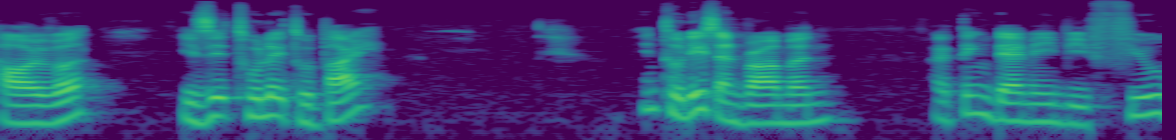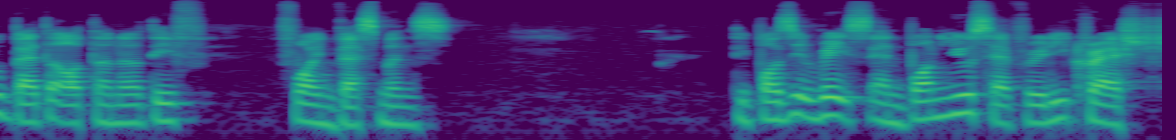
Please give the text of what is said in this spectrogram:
However, is it too late to buy? In today's environment, I think there may be few better alternatives for investments. Deposit rates and bond yields have already crashed.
